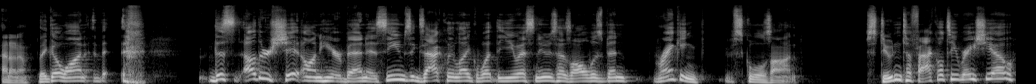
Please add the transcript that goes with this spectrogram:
I don't know. They go on. This other shit on here, Ben, it seems exactly like what the US News has always been ranking schools on student to faculty ratio,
